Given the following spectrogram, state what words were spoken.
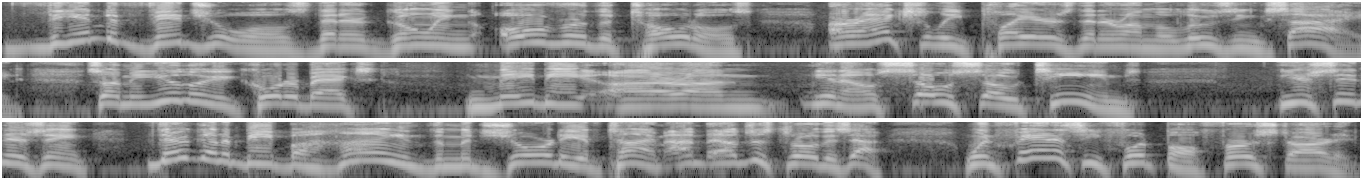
the individuals that are going over the totals are actually players that are on the losing side. So I mean, you look at quarterbacks maybe are on, you know, so-so teams. You're sitting there saying they're going to be behind the majority of time. i will just throw this out. When fantasy football first started,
